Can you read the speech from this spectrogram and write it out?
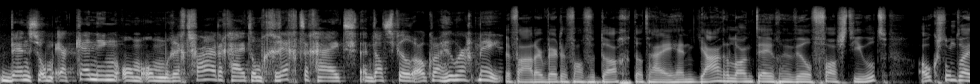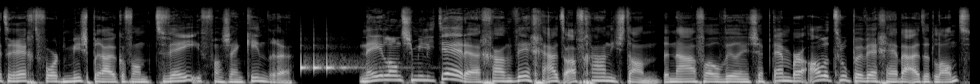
wens om erkenning, om, om rechtvaardigheid, om gerechtigheid. En dat speelde ook wel heel erg mee. De vader werd ervan verdacht dat hij hen jarenlang tegen hun wil vasthield. Ook stond hij terecht voor het misbruiken van twee van zijn kinderen. Nederlandse militairen gaan weg uit Afghanistan. De NAVO wil in september alle troepen weg hebben uit het land.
